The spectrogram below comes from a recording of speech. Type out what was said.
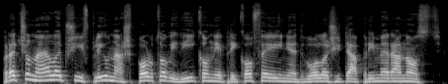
Prečo najlepší vplyv na športový výkon je pri kofeíne dôležitá primeranosť?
